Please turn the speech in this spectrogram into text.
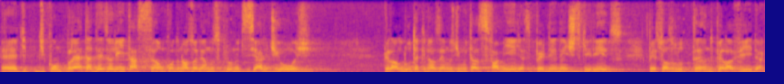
é, de, de completa desorientação quando nós olhamos para o noticiário de hoje pela luta que nós vemos de muitas famílias, perdendo entes queridos, pessoas lutando pela vida.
